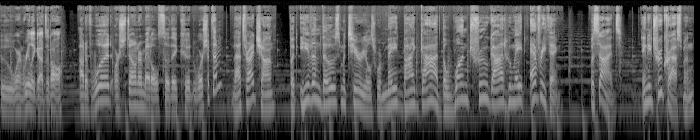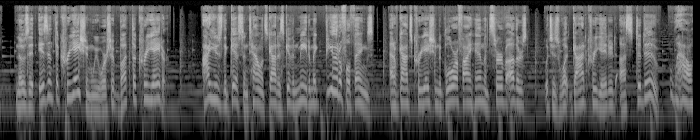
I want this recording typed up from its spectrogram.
who weren't really gods at all, out of wood or stone or metal so they could worship them? That's right, Sean. But even those materials were made by God, the one true God who made everything. Besides, any true craftsman knows it isn't the creation we worship, but the Creator. I use the gifts and talents God has given me to make beautiful things out of God's creation to glorify Him and serve others, which is what God created us to do. Wow.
